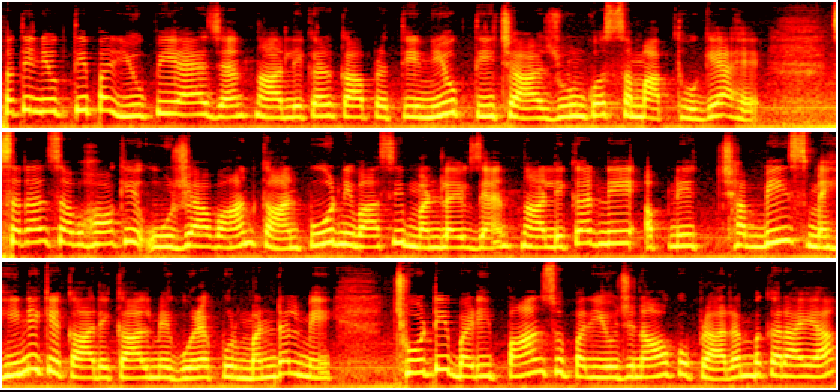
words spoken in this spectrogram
प्रतिनियुक्ति पर यूपी आए जयंत नार्लिकर का प्रतिनियुक्ति चार जून को समाप्त हो गया है। सरल स्वभाव के ऊर्जावान कानपुर निवासी मंडलायुक्त जयंत नार्लिकर नार्लिकर ने अपने 26 महीने के कार्यकाल में गोरखपुर मंडल में छोटी बड़ी 500 परियोजनाओं को प्रारंभ कराया,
